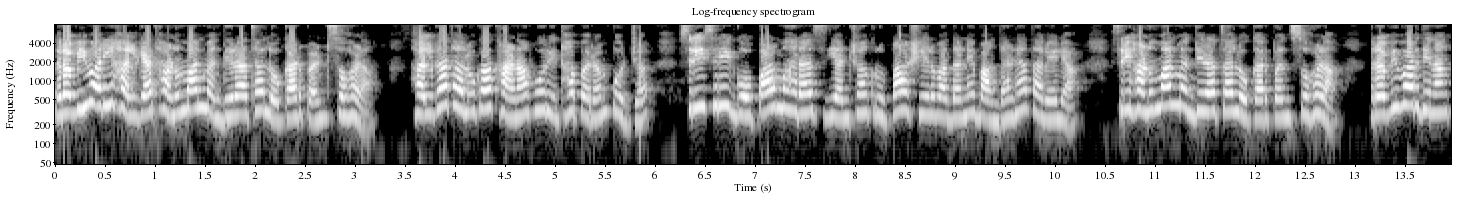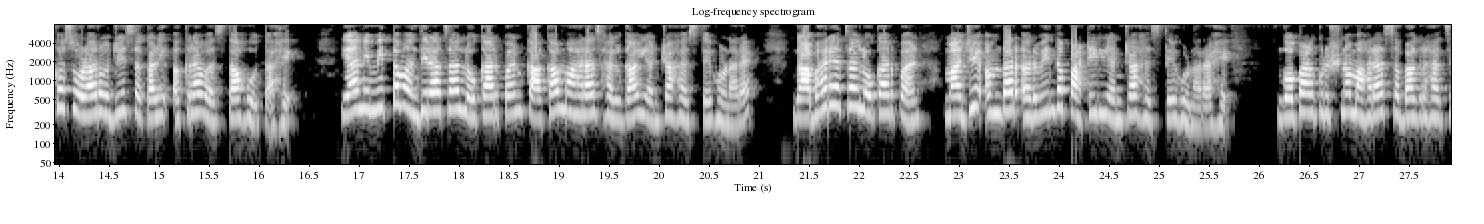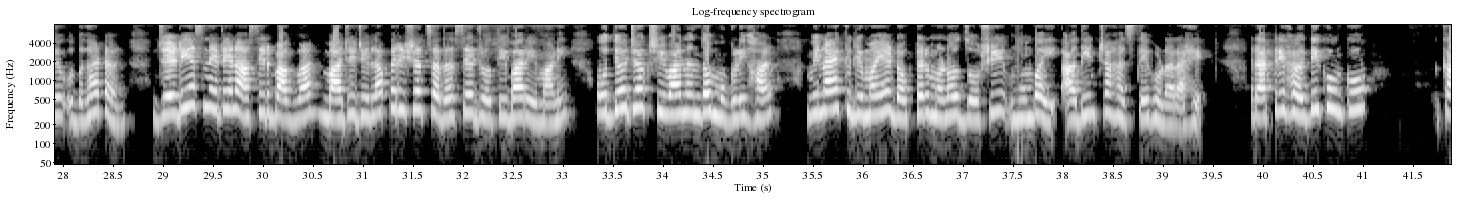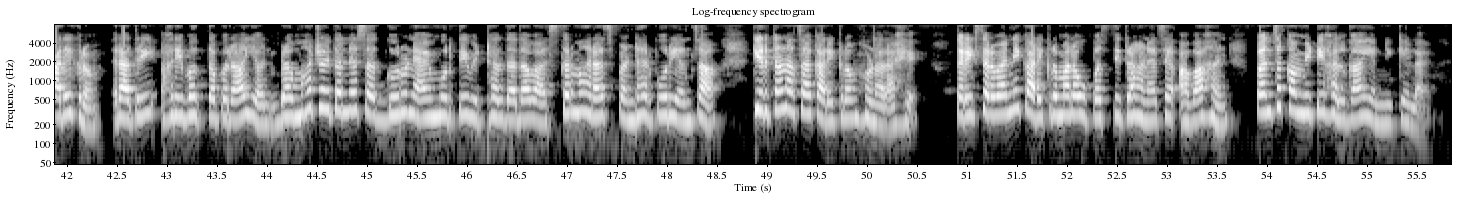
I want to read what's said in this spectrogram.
रविवारी हलग्यात हनुमान मंदिराचा लोकार्पण सोहळा. हलगा तालुका खानापूर इथं परमपूज्य श्री श्री गोपाळ महाराज यांच्या कृपा आशीर्वादाने बांधण्यात आलेल्या श्री हनुमान मंदिराचा लोकार्पण सोहळा रविवार दिनांक सोळा रोजी सकाळी अकरा वाजता होत आहे. या निमित्त मंदिराचा लोकार्पण काका महाराज हलगा यांच्या हस्ते होणार आहे. गाभाऱ्याचा लोकार्पण माजी आमदार अरविंद पाटील यांच्या हस्ते होणार आहे. गोपाळकृष्ण महाराज सभागृहाचे उद्घाटन जेडीएस नेते नासिर बागवान माजी जिल्हा परिषद सदस्य ज्योतिबा रेमाणी उद्योजक शिवानंद मुगळीहाळ विनायक लिमये डॉक्टर मनोज जोशी मुंबई आदींच्या हस्ते होणार आहे. रात्री हळदी कुंकू कार्यक्रम. रात्री हरिभक्तपरायण ब्रह्मचैतन्य सद्गुरू न्यायमूर्ती विठ्ठलदादा वास्कर महाराज पंढरपूर यांचा कीर्तनाचा कार्यक्रम होणार आहे. तरी सर्वांनी कार्यक्रमाला उपस्थित राहण्याचे आवाहन पंच कमिटी हलगा यांनी केलं आहे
